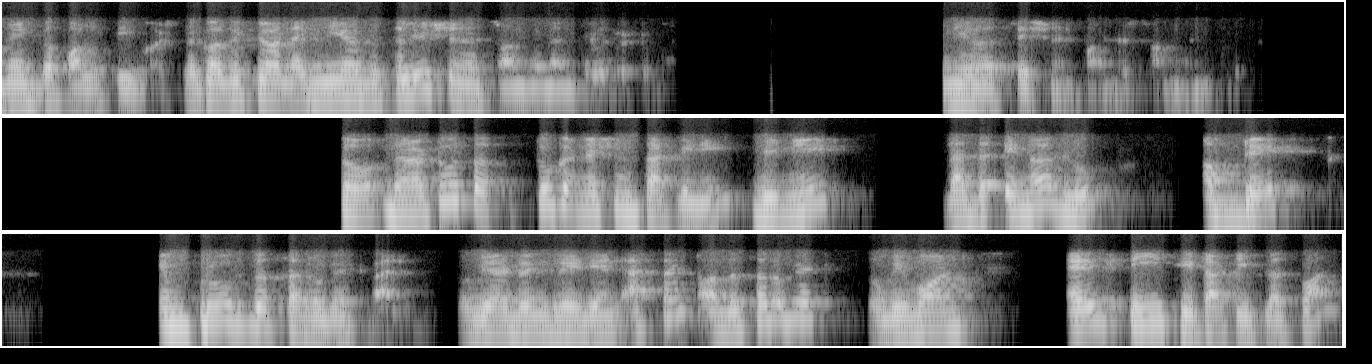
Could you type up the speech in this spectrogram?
make the policy worse because if you're like near the solution, it's not going to improve. Near a stationary point, it's going to. So there are two, two conditions that we need. We need that the inner loop update improves the surrogate value. So we are doing gradient ascent on the surrogate. So we want LT theta t plus 1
